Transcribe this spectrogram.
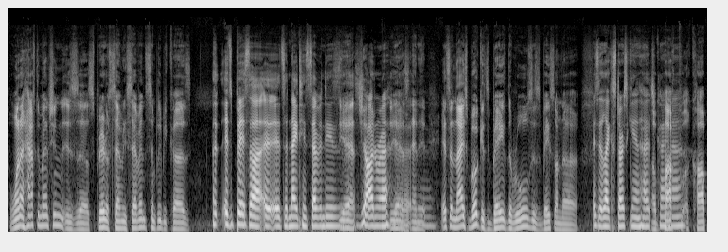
one I have to mention is uh, Spirit of '77, simply because It's based on it's a 1970s Yes. genre. yes, Uh, and it it's a nice book. It's based the rules is based on the is it like Starsky and Hutch kind Apoc- of cop,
